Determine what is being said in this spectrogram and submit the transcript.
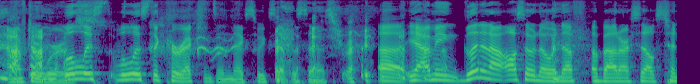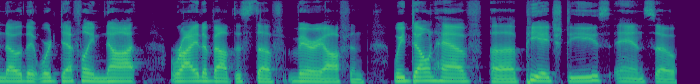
afterwards. We'll list we'll list the corrections in next week's episode. That's right. Uh, yeah, I mean, Glenn and I also know enough about ourselves to know that we're definitely not write about this stuff very often. We don't have uh, PhDs, and so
